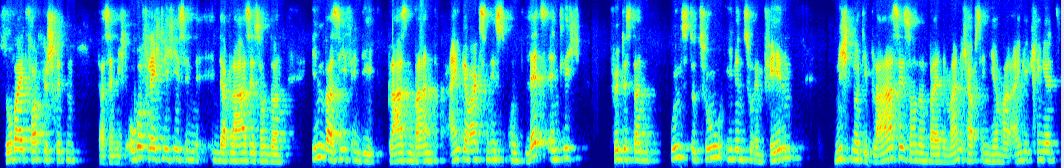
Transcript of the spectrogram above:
so weit fortgeschritten, dass er nicht oberflächlich ist in, in der Blase, sondern invasiv in die Blasenwand eingewachsen ist. Und letztendlich führt es dann uns dazu, Ihnen zu empfehlen, nicht nur die Blase, sondern bei dem Mann, ich habe es Ihnen hier mal eingekringelt,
